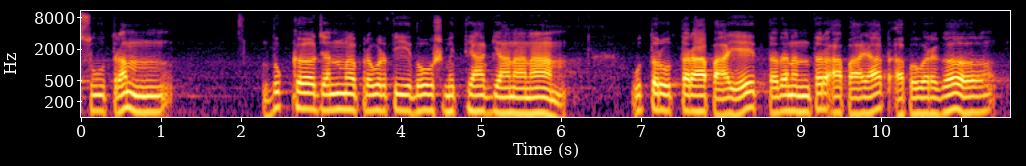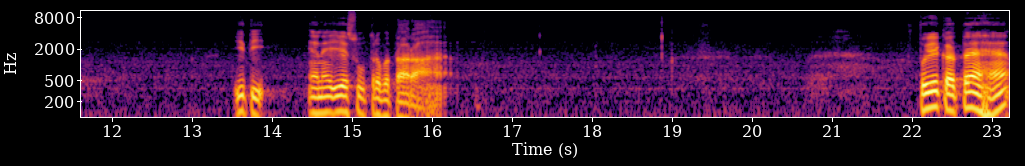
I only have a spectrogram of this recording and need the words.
सूत्रम दुख जन्म प्रवृत्ति दोष मिथ्या ज्ञानानाम उत्तरोत्तरापाये तदनंतर आपायात अपवर्ग इति। यानी ये सूत्र बता रहा है। तो ये कहते हैं,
